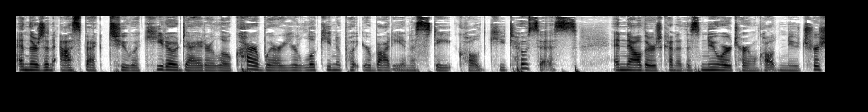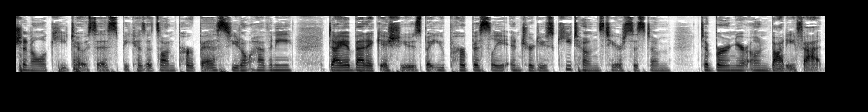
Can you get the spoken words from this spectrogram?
And there's an aspect to a keto diet or low carb where you're looking to put your body in a state called ketosis. And now there's kind of this newer term called nutritional ketosis because it's on purpose. You don't have any diabetic issues, but you purposely introduce ketones to your system to burn your own body fat.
